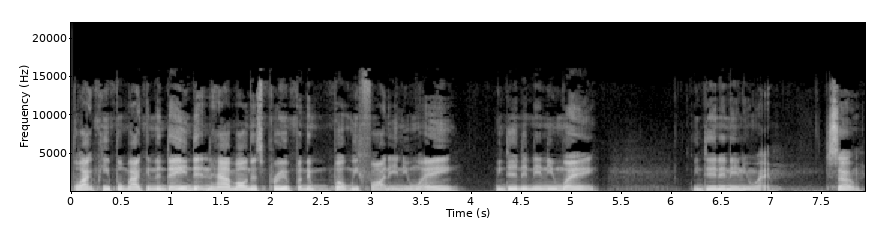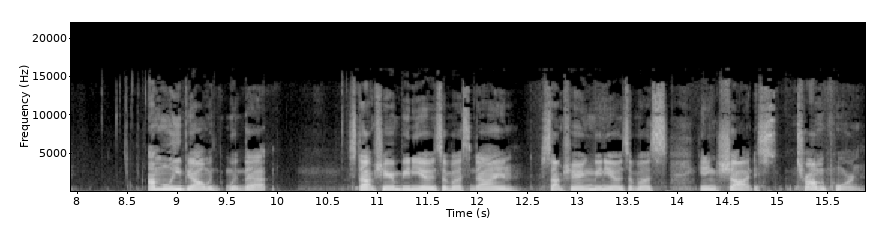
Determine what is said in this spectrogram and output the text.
black people back in the day didn't have all this proof, but they, but we fought anyway. We did it anyway. We did it anyway. So I'm gonna leave y'all with, with that. Stop sharing videos of us dying. Stop sharing videos of us getting shot. It's trauma porn.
